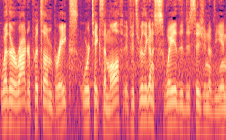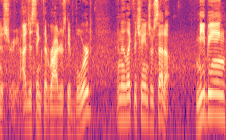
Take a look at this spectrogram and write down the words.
whether a rider puts on brakes or takes them off, if it's really going to sway the decision of the industry. I just think that riders get bored and they like to change their setup. Me being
